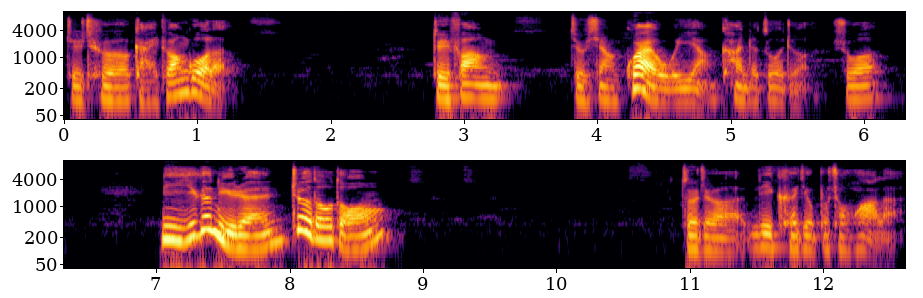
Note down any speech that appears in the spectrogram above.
这车改装过了？”对方就像怪物一样看着作者说：“你一个女人这都懂？”作者立刻就不说话了，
